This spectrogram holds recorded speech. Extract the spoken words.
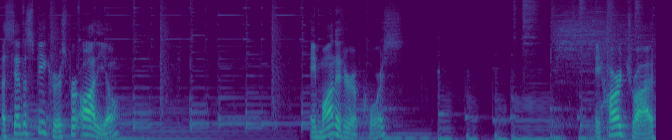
a set of speakers for audio, a monitor of course, a hard drive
